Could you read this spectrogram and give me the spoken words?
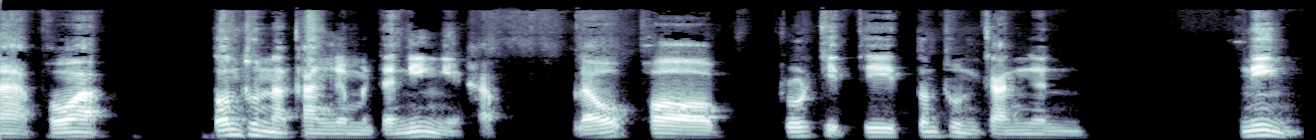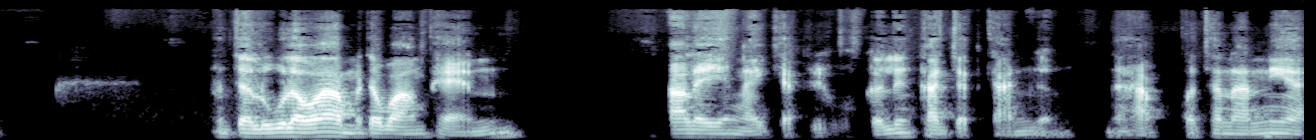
มาก เพราะว่าต้นทุนทางการเงินมันจะนิ่งไงครับ แล้วพอธุรกิจที่ต้นทุนการเงินนิ่ง มันจะรู้แล้วว่ามันจะวางแผนอะไรยังไงเกี่ยวกับเรื่องการจัดการเงินนะครับ เพราะฉะนั้นเนี่ย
